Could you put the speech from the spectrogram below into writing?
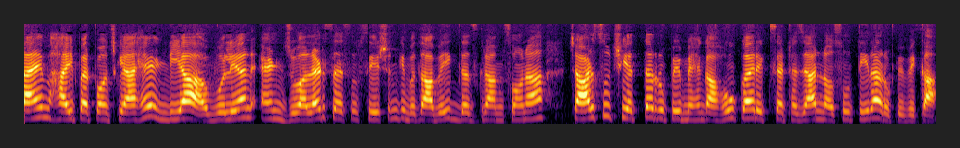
टाइम हाई पर पहुँच गया है। India bullion and jewellers association के मुताबिक 10 ग्राम सोना, चार सौ छिहत्तर रुपए महँगा होकर इकसठ रुपए बिका।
